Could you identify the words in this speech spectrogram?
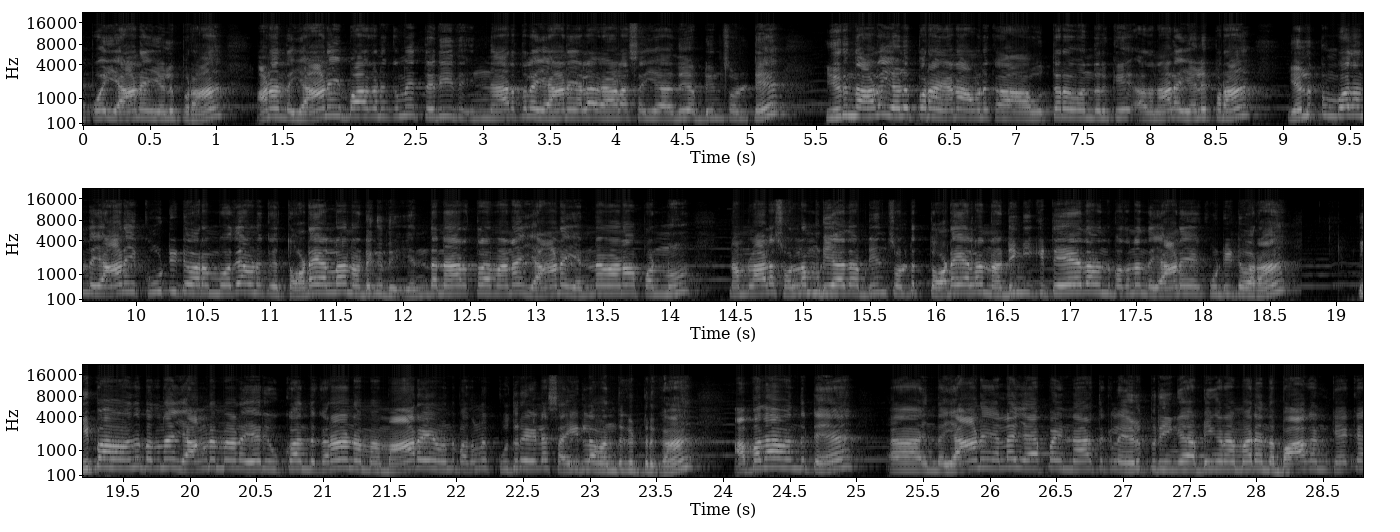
போய் யானையை எழுப்புறான். ஆனால் அந்த யானை பாகனுக்குமே தெரியுது இந்நேரத்தில் யானையெல்லாம் வேலை செய்யாது அப்படின்னு சொல்லிட்டு இருந்தாலும் எழுப்புறான். ஏன்னா அவனுக்கு உத்தரவு வந்திருக்கு. அதனால் எழுப்புறான். எழுப்பும்போது அந்த யானையை கூட்டிகிட்டு வரும்போதே அவனுக்கு தொடையெல்லாம் நடுங்குது. எந்த நேரத்தில் வேணால் யானை என்ன வேணால் பண்ணும். நம்மளால் சொல்ல முடியாது அப்படின்னு சொல்லிட்டு தொடையெல்லாம் நடுங்கிக்கிட்டே தான் வந்து பார்த்தோன்னா அந்த யானையை கூட்டிகிட்டு வரான். இப்போ அவன் வந்து பார்த்தோன்னா யானை மேலே ஏறி உட்காந்துக்கிறான் நம்ம மாறையை வந்து பார்த்தோன்னா குதிரையில் சைடில் வந்துக்கிட்டு இருக்கான். அப்போ தான் வந்துட்டு இந்த யானையெல்லாம் ஏப்பா இந்நேரத்துக்குள்ள எழுப்புறீங்க அப்படிங்கிற மாதிரி அந்த பாகன் கேட்க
